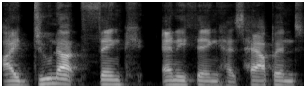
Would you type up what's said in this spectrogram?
I do not think anything has happened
